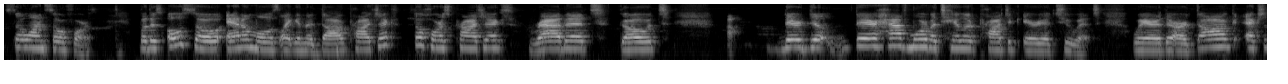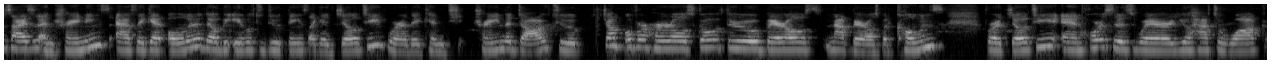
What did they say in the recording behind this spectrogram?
so on and so forth. But there's also animals like in the dog project, the horse project, rabbit, goat, uh, they're they have more of a tailored project area to it where there are dog exercises and trainings as they get older they'll be able to do things like agility where they can train the dog to jump over hurdles go through barrels not barrels but cones for agility and horses where you'll have to walk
